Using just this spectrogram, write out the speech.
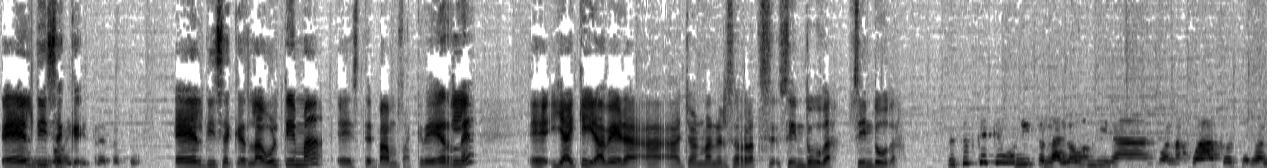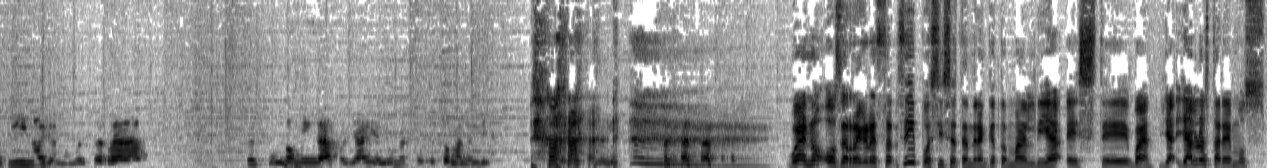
Él dice que 23 de octubre. él dice que es la última, este, vamos a creerle, eh, y hay que ir a ver a, a, a John Manuel Serrat, si- sin duda, sin duda. Pues es que qué bonito, la Lóndiga, Guanajuato, el Cervantino, Juan Manuel Serrat. Es un domingazo ya y el lunes pues se toman el día. Bueno, o se regresa, sí, pues sí, se tendrían que tomar el día, este, bueno, ya, ya lo estaremos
